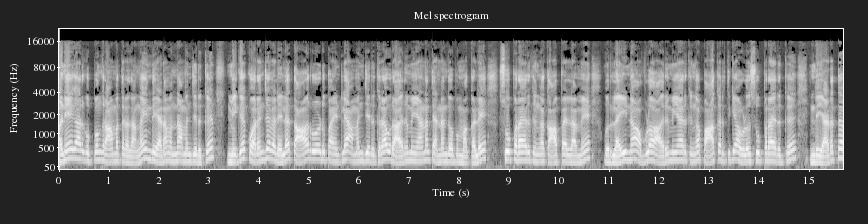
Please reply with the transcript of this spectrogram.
மணேகார் குப்பம் கிராமத்தில் தாங்க இந்த இடம் வந்து அமைஞ்சிருக்கு. மிக குறைஞ்ச விலையில் தார் ரோடு பாயிண்ட்லேயே அமைஞ்சிருக்கிற ஒரு அருமையான தென்னந்தோப்பு மக்களே சூப்பராக இருக்குங்க. காப்பை எல்லாமே ஒரு லைனாக அவ்வளோ அருமையாக இருக்குங்க. பார்க்குறதுக்கே அவ்வளோ சூப்பராக இருக்குது இந்த இடத்த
